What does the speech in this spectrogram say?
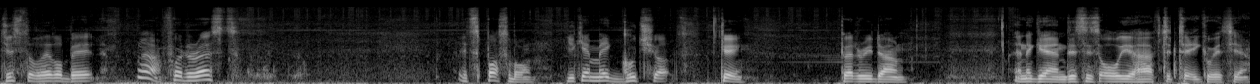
just a little bit. Yeah, for the rest, it's possible. You can make good shots. Okay, battery down. And again, this is all you have to take with you.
